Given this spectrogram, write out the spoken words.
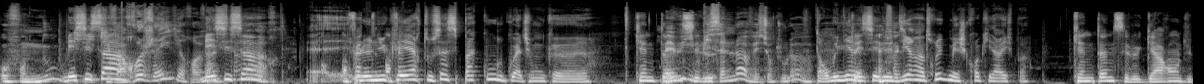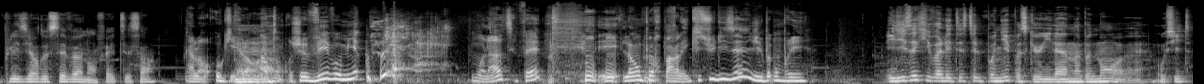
au fond de nous Mais qui, c'est qui ça. va rejaillir. Mais c'est ça. Euh, En fait- le en nucléaire, tout ça, c'est pas cool, quoi. Donc, euh... Kenton, Mais oui, c'est le, peace and love et surtout love. attends, William essaie de dire un truc, mais je crois qu'il arrive pas. Kenton, c'est le garant du plaisir de Seven, en fait, c'est ça? Alors, ok, alors attends, je vais vomir. voilà, c'est fait. Et là, on peut reparler. Qu'est-ce que tu disais? J'ai pas compris. Il disait qu'il va aller tester le poignet parce qu'il a un abonnement euh, au site.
